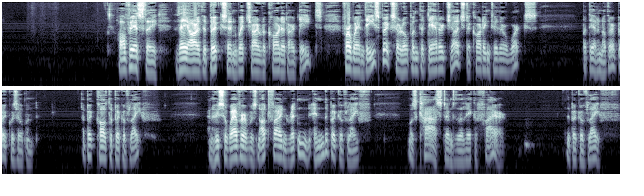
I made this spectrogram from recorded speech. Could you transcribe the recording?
Obviously, they are the books in which are recorded our deeds, for when these books are opened, the dead are judged according to their works. But then another book was opened, a book called the Book of Life. And whosoever was not found written in the Book of Life was cast into the lake of fire. The Book of Life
